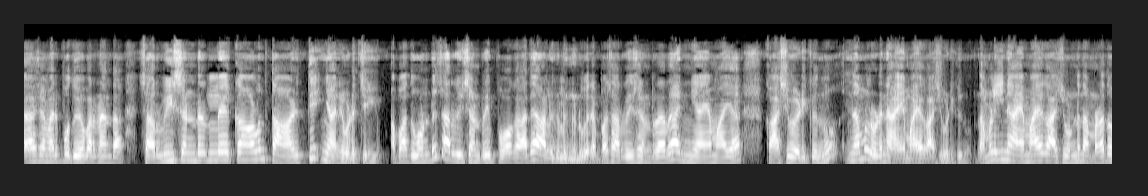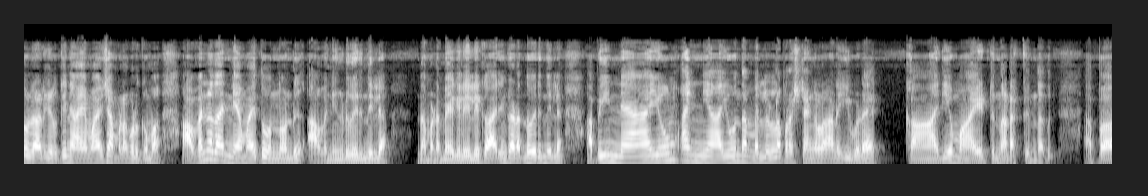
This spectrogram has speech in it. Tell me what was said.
ആശാന്മാർ പൊതുവെ പറഞ്ഞ എന്താ? സർവീസ് സെന്ററിലേക്കാളും താഴ്ത്തി ഞാനിവിടെ ചെയ്യും. അപ്പോൾ അതുകൊണ്ട് സർവീസ് സെന്ററിൽ പോകാതെ ആളുകൾ ഇങ്ങോട്ട് വരും. അപ്പോൾ സർവീസ് സെന്ററുകാർ അന്യായമായ കാശ് മേടിക്കുന്നു. നമ്മളിവിടെ ന്യായമായ കാശ് മേടിക്കുന്നു. നമ്മൾ ഈ ന്യായമായ കാശ് കൊണ്ട് നമ്മുടെ തൊഴിലാളികൾക്ക് ന്യായമായ ശമ്പളം കൊടുക്കുമ്പോൾ അവനത് അന്യായമായി തോന്നുന്നുകൊണ്ട് അവനിങ്ങോട്ട് വരുന്നില്ല. നമ്മുടെ മേഖലയിലേക്ക് ആരും കടന്നു വരുന്നില്ല. അപ്പോൾ ഈ ന്യായവും അന്യായവും തമ്മിലുള്ള പ്രശ്നങ്ങളാണ് ഇവിടെ കാര്യമായിട്ട് നടക്കുന്നത്. അപ്പോൾ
